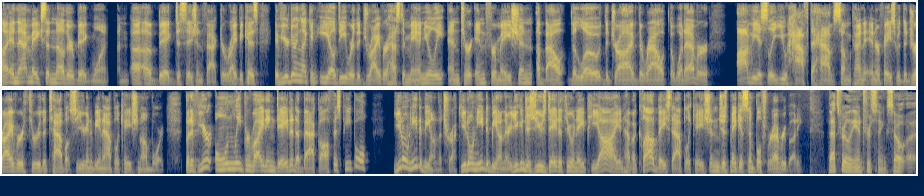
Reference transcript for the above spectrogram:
uh, and that makes another big one, uh, a big decision factor, right? Because if you're doing like an ELD where the driver has to manually enter information about the load, the drive, the route, the whatever, obviously you have to have some kind of interface with the driver through the tablet. So you're going to be an application on board. But if you're only providing data to back office people, you don't need to be on the truck. You don't need to be on there. You can just use data through an API and have a cloud based application and just make it simple for everybody. That's really interesting. So uh,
